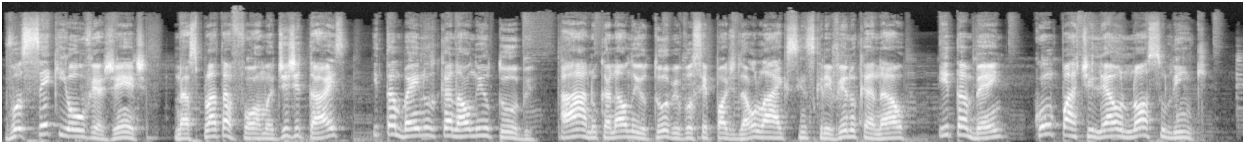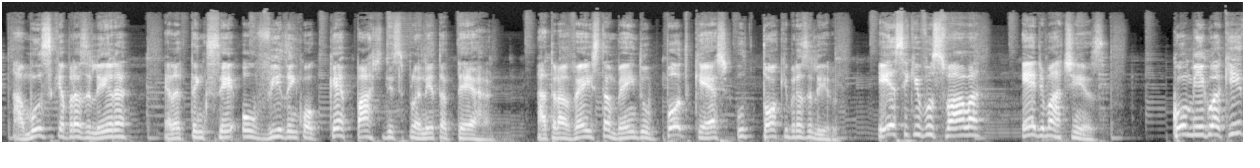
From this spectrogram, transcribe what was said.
Você que ouve a gente nas plataformas digitais e também no canal no YouTube. Ah, no canal no YouTube você pode dar um like, se inscrever no canal e também compartilhar o nosso link. A música brasileira, ela tem que ser ouvida em qualquer parte desse planeta Terra, através também do podcast O Toque Brasileiro. Esse que vos fala, Ed Martins. Comigo aqui,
